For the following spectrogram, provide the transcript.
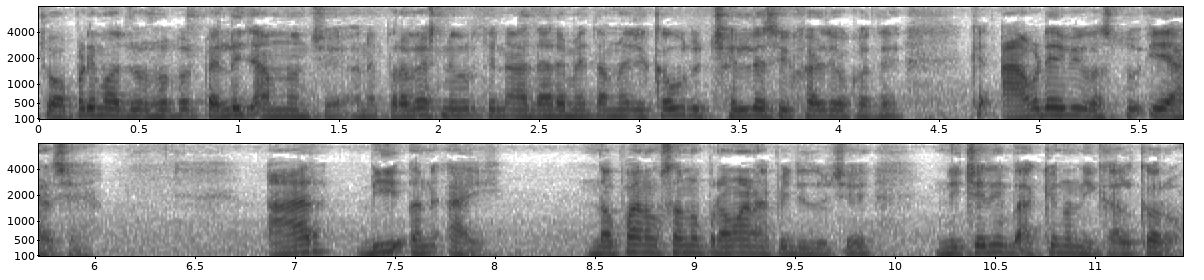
ચોપડીમાં જોશો તો પહેલી જ આમનો છે અને પ્રવેશ નિવૃત્તિના આધારે મેં તમને જે કહું છું, છેલ્લે શીખવાડતી વખતે કે આવડે એવી વસ્તુ એ આ છે. આર બી અને આઈ નફા નુકસાનનું પ્રમાણ આપી દીધું છે. નીચેની બાકીનો નિકાલ કરો.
